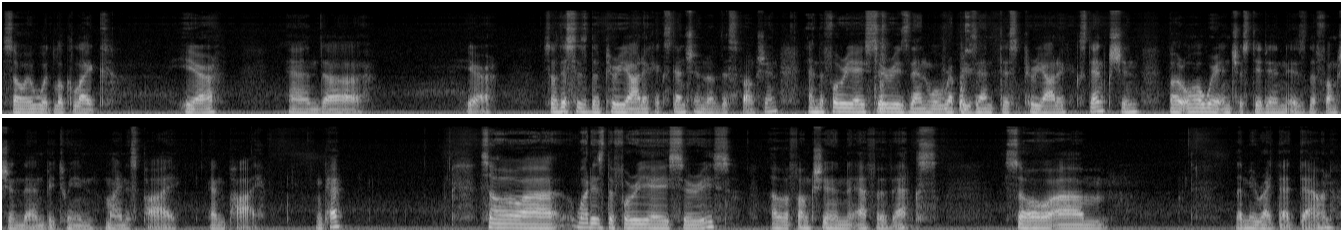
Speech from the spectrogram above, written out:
So it would look like here and uh, here. So this is the periodic extension of this function, and the Fourier series then will represent this periodic extension, but all we're interested in is the function then between minus pi and pi. Okay? So uh, what is the Fourier series of a function f of x? So um, let me write that down.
